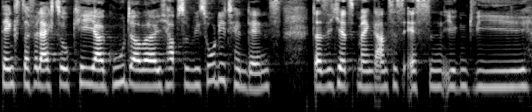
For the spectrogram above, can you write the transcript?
denkst du vielleicht so, okay, ja gut, aber ich habe sowieso die Tendenz, dass ich jetzt mein ganzes Essen irgendwie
